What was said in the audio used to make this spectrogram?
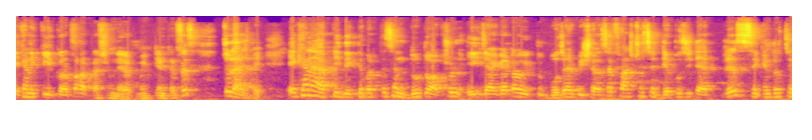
এখানে ক্লিক করার পর আপনার সামনে এরকম একটা ইন্টারফেস চলে আসবে। এখানে আপনি দেখতে পাচ্ছেন দুটো অপশন এই জায়গাটাও একটু বোঝার বিষয় আছে। ফার্স্ট হচ্ছে ডেপোজিট অ্যাড্রেস সেকেন্ড হচ্ছে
